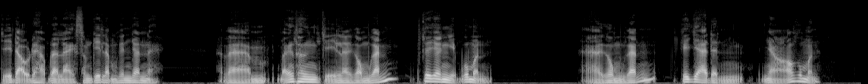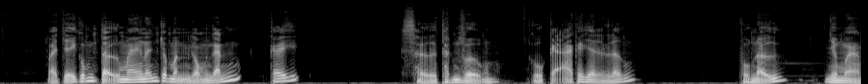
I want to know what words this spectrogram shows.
chỉ đậu đại học đà lạt xong chỉ làm kinh doanh này và bản thân chị là gồng gánh cái doanh nghiệp của mình à, gồng gánh cái gia đình nhỏ của mình và chị cũng tự mang đến cho mình gồng gánh cái sự thịnh vượng của cả cái gia đình lớn phụ nữ. Nhưng mà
